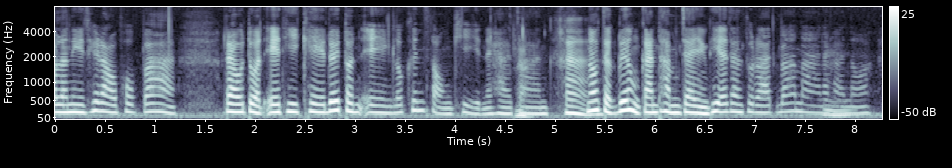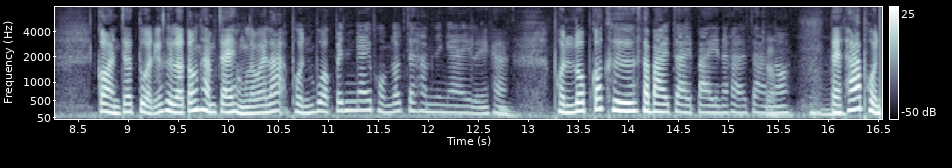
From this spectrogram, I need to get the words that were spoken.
กรณีที่เราพบว่า เราตรวจ ATK ด้วยตนเองแล้วขึ้น 2 ขีดนะคะอาจารย์ค่ะนอกจากเรื่องของการทำใจอย่างที่อาจารย์สุรัตน์ว่ามานะคะเนาะก่อนจะตรวจก็คือเราต้องทำใจของเราไว้ละ ผลบวกเป็นไงผมลบจะทำยังไงเลยค่ะ ผลลบก็คือสบายใจไปนะคะอาจารย์เนาะแต่ถ้าผล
